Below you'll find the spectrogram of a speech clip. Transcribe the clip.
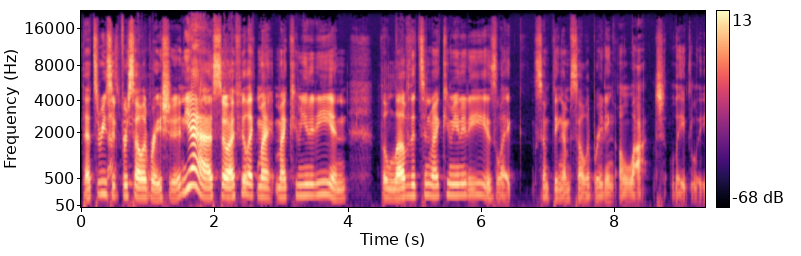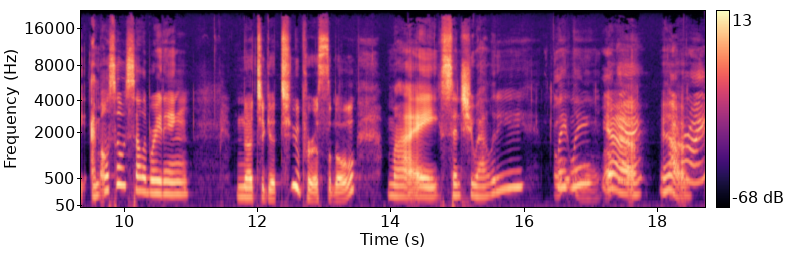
that's a reason That's for pretty cool. celebration. Yeah, so I feel like my my community and the love that's in my community is like something I'm celebrating a lot lately. I'm also celebrating, not to get too personal, my sensuality lately. Ooh, Yeah. okay. Yeah. All right.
